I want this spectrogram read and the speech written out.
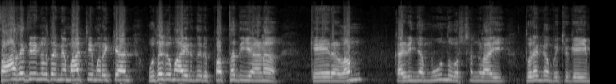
സാഹചര്യങ്ങൾ തന്നെ മാറ്റിമറിക്കാൻ ഉതകമായിരുന്നൊരു പദ്ധതിയാണ് കേരളം കഴിഞ്ഞ മൂന്ന് വർഷങ്ങളായി തുരങ്കം വയ്ക്കുകയും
